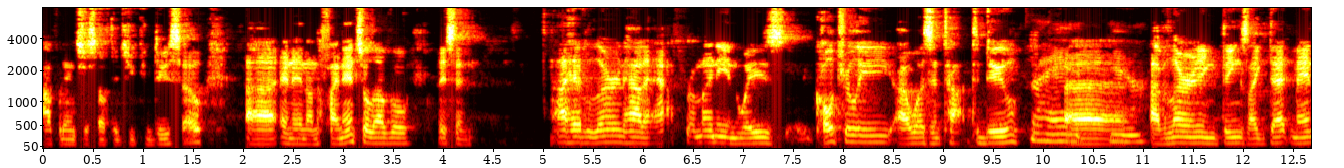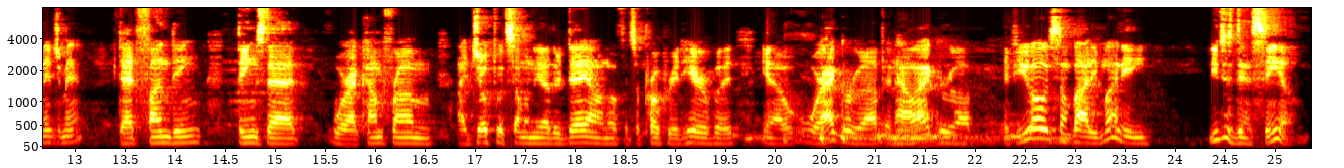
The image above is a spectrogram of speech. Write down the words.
confidence yourself that you can do so. Uh, and then on the financial level, listen, I have learned how to ask for money in ways culturally I wasn't taught to do. Right. Uh, yeah. I've learning things like debt management, debt funding, things that where I come from. I joked with someone the other day. I don't know if it's appropriate here, but you know where I grew up and how I grew up. If you owed somebody money, you just didn't see them,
